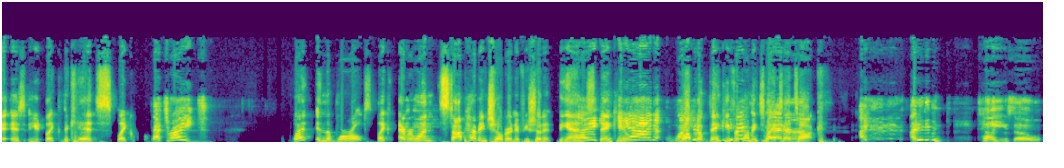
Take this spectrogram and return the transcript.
it's you like the kids, like That's right. what in the world? Like everyone, stop having children if you shouldn't. The end. Like, Thank you. Welcome. Thank you for coming to my TED Talk. I, I didn't even tell you. So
